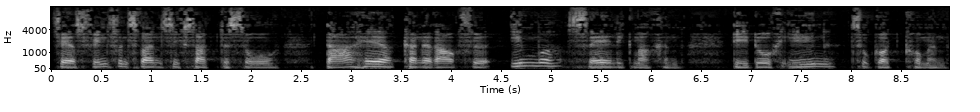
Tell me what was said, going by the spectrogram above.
Vers 25 sagt es so, daher kann er auch für immer selig machen, die durch ihn zu Gott kommen,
